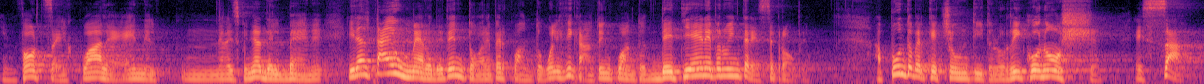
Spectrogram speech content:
in forza del quale è nel, nella disponibilità del bene, in realtà è un mero detentore per quanto qualificato in quanto detiene per un interesse proprio. Appunto perché c'è un titolo, riconosce e sa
